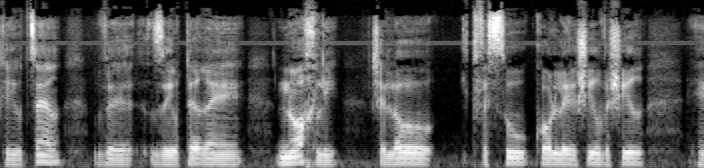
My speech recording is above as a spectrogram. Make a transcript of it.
כיוצר, וזה יותר אה, נוח לי שלא יתפסו כל אה, שיר ושיר אה,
